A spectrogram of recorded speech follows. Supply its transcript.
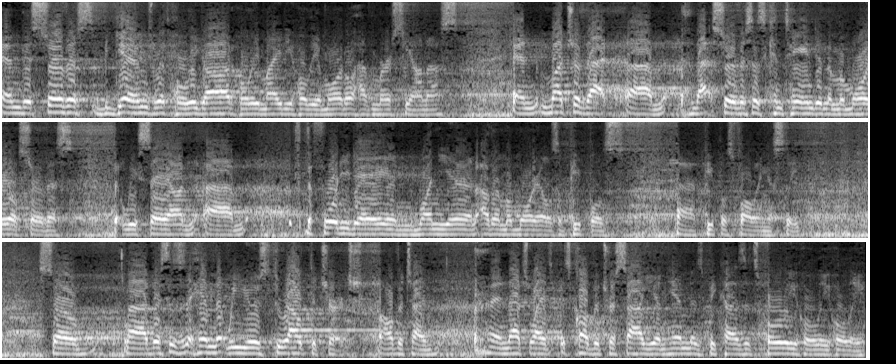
and this service begins with Holy God, Holy Mighty, Holy Immortal, have mercy on us. And much of that, um, that service is contained in the memorial service that we say on um, the 40 day and one year and other memorials of people's, uh, people's falling asleep. So uh, this is a hymn that we use throughout the church all the time, and that's why it's called the Trisagion hymn, is because it's holy, holy, holy.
